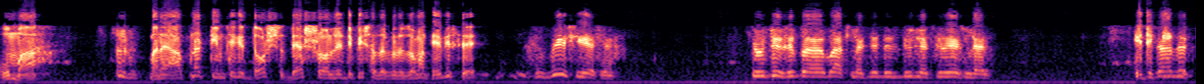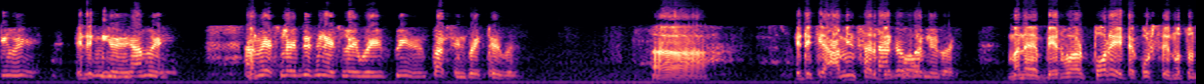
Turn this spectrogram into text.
ও মা। মানে আপনার টিম থেকে দশ দেড়শো অলরেডি বিশ হাজার করে জমা দিয়ে দিছে? বেশি আছে। কেউ দেশে পাঁচ লাখ দুই লাখ এক লাখ। এটা কি টিমে এটা কি আমি আমি এক লাখ দিয়েছেন এক লাখ পার্সেন্ট পাই থাকবেন আহ, এটা কি আমিন স্যার বের হওয়ার- মানে বের হওয়ার পরে এটা করছে নতুন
